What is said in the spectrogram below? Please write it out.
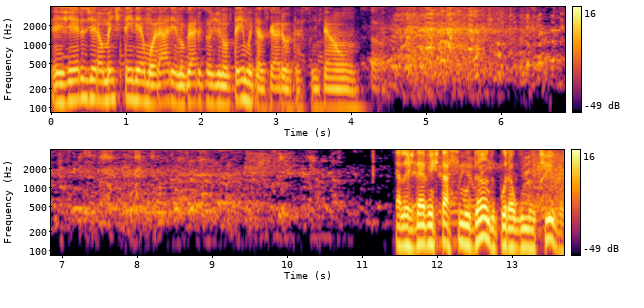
engenheiros geralmente tendem a morar em lugares onde não tem muitas garotas, então... Elas devem estar se mudando por algum motivo.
